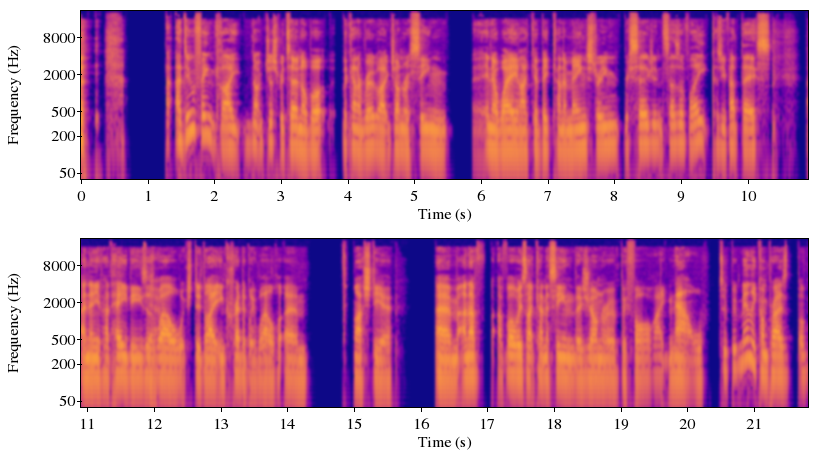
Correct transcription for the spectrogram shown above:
I- I do think like not just Returnal, but the kind of roguelike genre seen in a way like a big kind of mainstream resurgence as of late because you've had this, and then you've had Hades as well, which did like incredibly well um last year. Um, and I've I've always like kind of seen the genre before like now to be mainly comprised of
